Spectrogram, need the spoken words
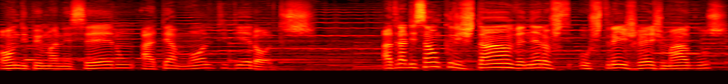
onde permaneceram até a morte de Herodes. A tradição cristã venera os, os três reis magos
